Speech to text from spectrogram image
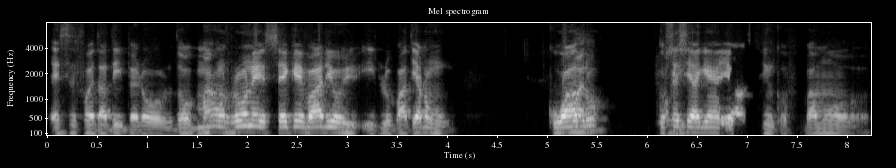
ese fue Tati, pero dos más honrones, sé que varios y, y lo batearon cuatro. No sé si alguien ha llegado a cinco. Vamos.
